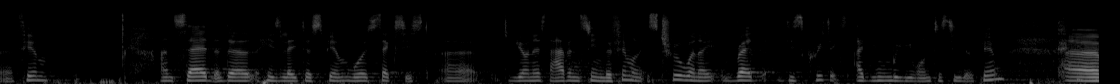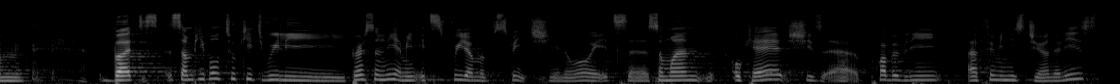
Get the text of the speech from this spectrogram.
uh, film and said that his latest film was sexist to be honest, I haven't seen the film. And it's true, when I read these critics, I didn't really want to see the film. Um, but some people took it really personally. I mean, it's freedom of speech, you know. It's uh, someone, okay, she's uh, probably a feminist journalist.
